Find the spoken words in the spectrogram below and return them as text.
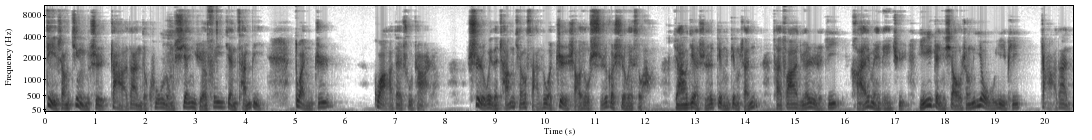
地上尽是炸弹的窟窿，鲜血飞溅残壁，断肢挂在树杈上，侍卫的长枪散落，至少有十个侍卫死亡。蒋介石定定神，才发觉日机还没离去。一阵笑声，又一批炸弹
